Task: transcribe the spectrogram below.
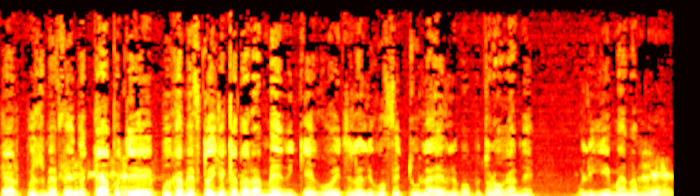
Καρπούζι με φέτα. Κάποτε που είχαμε φτώχεια καταραμένη και εγώ ήθελα λίγο φετούλα, έβλεπα που τρώγανε. Μου λέγε η μάνα μου, Ναι.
